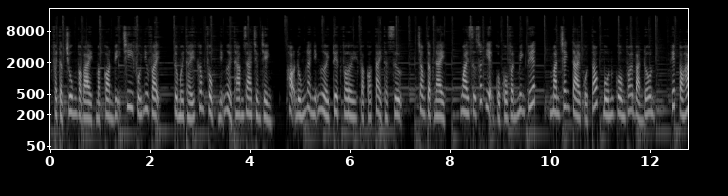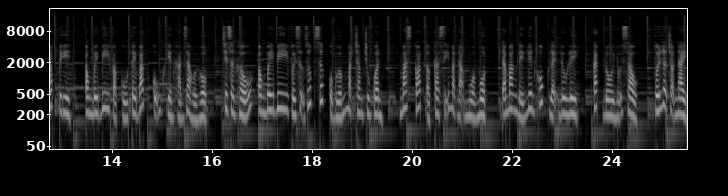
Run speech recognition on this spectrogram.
phải tập trung vào bài mà còn bị chi phối như vậy, tôi mới thấy khâm phục những người tham gia chương trình. Họ đúng là những người tuyệt vời và có tài thật sự. Trong tập này, ngoài sự xuất hiện của cố vấn Minh Tuyết, màn tranh tài của top 4 gồm voi bản đôn, Hippo Happy, ông Baby và Cú Tây Bắc cũng khiến khán giả hồi hộp. Trên sân khấu, ông Baby với sự giúp sức của bướm mặt trăng trung quân, mascot ở ca sĩ mặt nạ mùa 1, đã mang đến liên khúc lệ lưu ly, cắt đôi nỗi sầu. Với lựa chọn này,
